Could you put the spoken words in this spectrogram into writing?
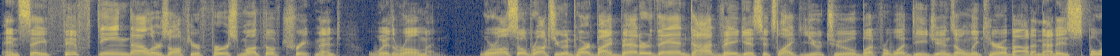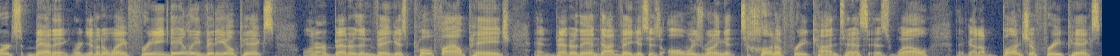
and save $15 off your first month of treatment with Roman. We're also brought to you in part by Better Than Vegas. It's like YouTube, but for what DJs only care about, and that is sports betting. We're giving away free daily video picks on our Better Than Vegas profile page, and Better Than Vegas is always running a ton of free contests as well. They've got a bunch of free picks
